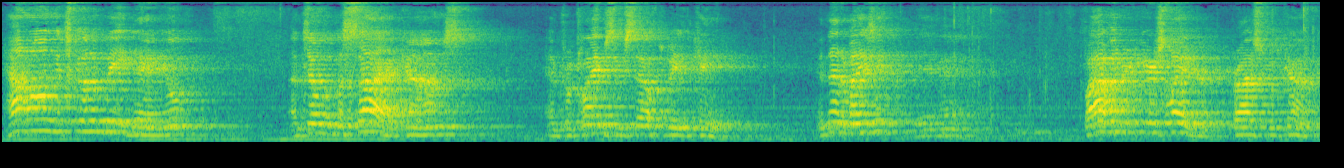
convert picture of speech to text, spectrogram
how long it's going to be, Daniel, until the Messiah comes and proclaims himself to be the king. Isn't that amazing? Amen. 500 years later, Christ would come.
